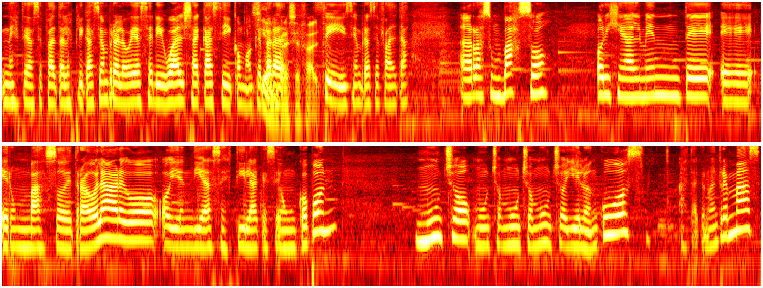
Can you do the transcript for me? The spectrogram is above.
en este hace falta la explicación, pero lo voy a hacer igual, ya casi como que Siempre para. hace falta. Sí, siempre hace falta. Agarras un vaso. Originalmente eh, era un vaso de trago largo. Hoy en día se estila que sea un copón. Mucho, mucho, mucho, mucho hielo en cubos. Hasta que no entren más.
